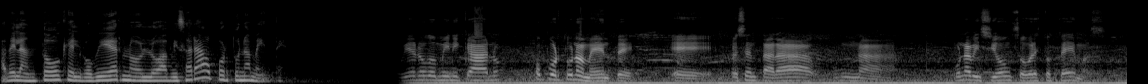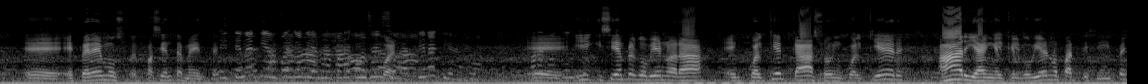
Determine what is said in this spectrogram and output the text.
Adelantó que el gobierno lo avisará oportunamente. El gobierno dominicano oportunamente eh, presentará una, una, visión sobre estos temas. Eh, esperemos pacientemente. ¿Y tiene tiempo el gobierno para consensuar? ¿Tiene tiempo? Eh, y, siempre el gobierno hará, en cualquier caso, en cualquier área en el que el gobierno participe,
